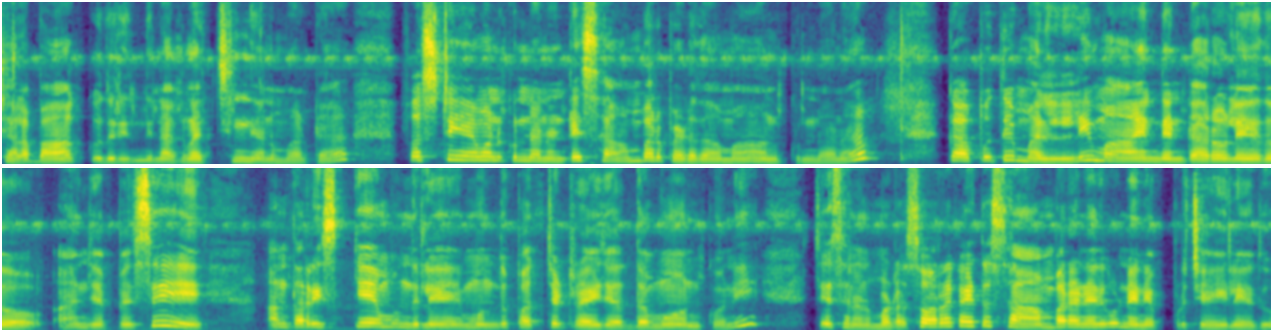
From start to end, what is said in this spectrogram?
చాలా బాగా కుదిరింది. నాకు నచ్చింది అనమాట ఫస్ట్ ఏమనుకున్నానంటే సాంబార్ పెడదామా అనుకున్నాను. కాకపోతే మళ్ళీ మా ఆయన తింటారో లేదో అని చెప్పేసి అంత రిస్క్ ఏముందిలే ముందు పచ్చడి ట్రై చేద్దాము అనుకొని చేశాను అనమాట సొరకాయతో సాంబార్ అనేది కూడా నేను ఎప్పుడు చేయలేదు.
